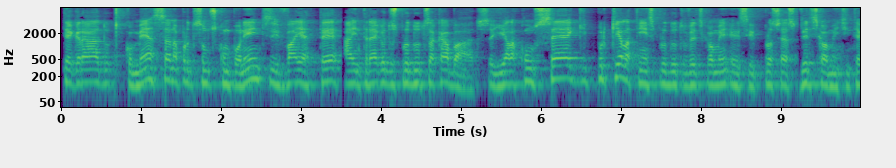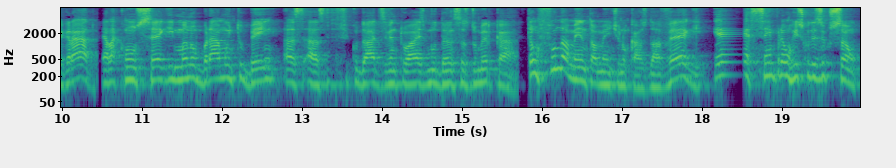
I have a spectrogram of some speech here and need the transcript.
integrado que começa na produção dos componentes e vai até a entrega dos produtos acabados. E ela consegue, porque ela tem esse produto verticalmente, esse processo verticalmente integrado, ela consegue manobrar muito bem as, as dificuldades, eventuais mudanças do mercado. Então, fundamentalmente no caso da VEG, é, é sempre um risco de execução,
